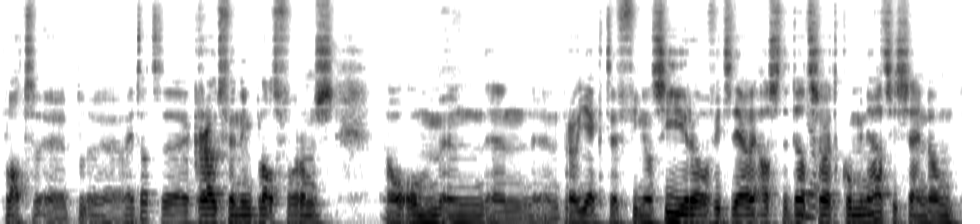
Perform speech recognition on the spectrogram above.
plat, hoe heet dat, crowdfunding platforms om een, een, een, project te financieren of iets dergelijks. Als er dat soort combinaties zijn, dan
